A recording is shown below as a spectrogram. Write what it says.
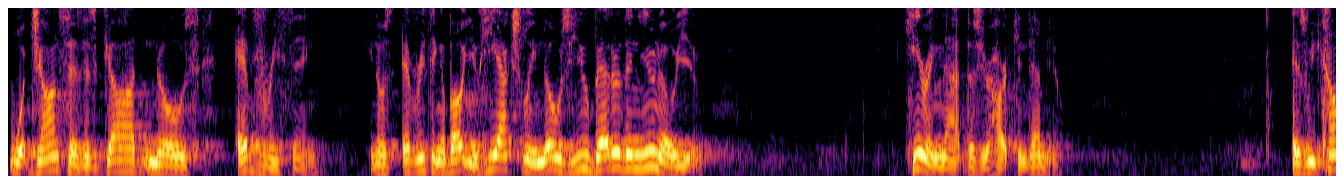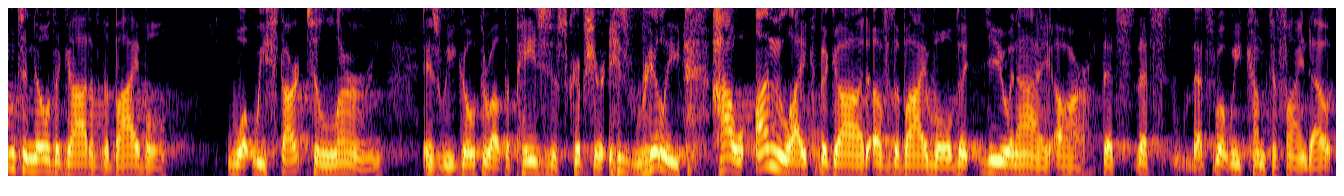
what John says is God knows everything. He knows everything about you. He actually knows you better than you know you. Hearing that, does your heart condemn you? As we come to know the God of the Bible, what we start to learn as we go throughout the pages of Scripture is really how unlike the God of the Bible that you and I are. That's, that's, that's what we come to find out.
